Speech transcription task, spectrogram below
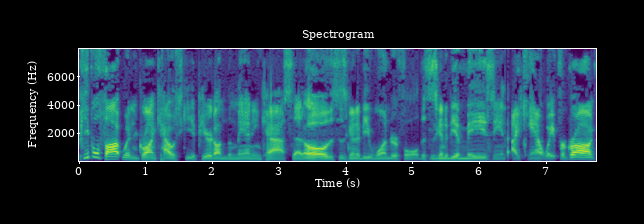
People thought when Gronkowski appeared on the Manning cast that, oh, this is going to be wonderful. This is going to be amazing. I can't wait for Gronk.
